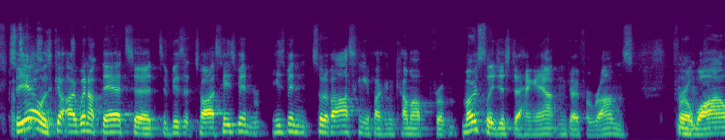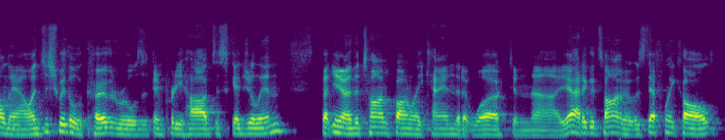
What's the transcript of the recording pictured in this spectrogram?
That's so yeah, awesome. I was I went up there to to visit Thijs. He's been he's been sort of asking if I can come up for mostly just to hang out and go for runs for a mm. while now. And just with all the COVID rules, it's been pretty hard to schedule in. But, you know, the time finally came that it worked. And uh, yeah, I had a good time. It was definitely cold,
